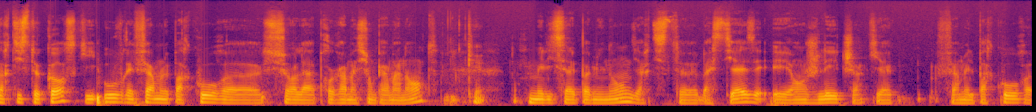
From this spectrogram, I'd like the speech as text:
artistes corses qui ouvrent et ferment le parcours euh, sur la programmation permanente. Donc Mélissa Epaminonde, artiste bastiaise, et, et qui a fermé le parcours,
